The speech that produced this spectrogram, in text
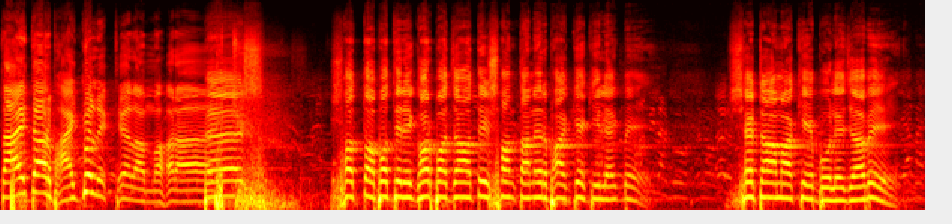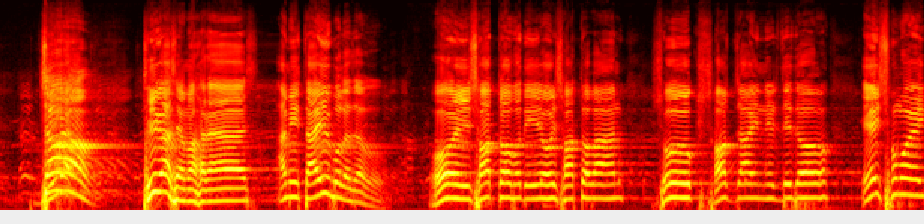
তাই তার ভাগ্য লিখতে এলাম মহারাজ। সত্যপতির গর্ভজাতি সন্তানের ভাগ্যে কি লিখবে? সেটা আমাকে বলে যাবে। যাও। ঠিক আছে মহারাজ, আমি তাই বলে যাব। ওই সত্যপতি, ওই সত্যবান, সুখ সজ্জায় নির্জিত, এই সময়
